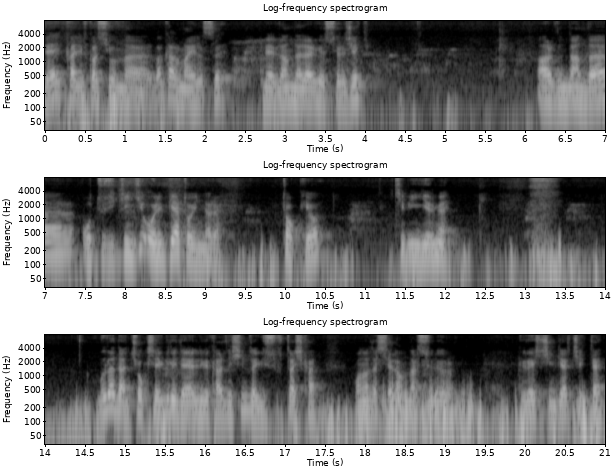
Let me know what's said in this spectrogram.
Ve kalifikasyonlar. Bakalım hayırlısı. Mevlam neler gösterecek. Ardından da 32. Olimpiyat oyunları. Tokyo 2020. Buradan çok sevgili değerli bir kardeşimiz de Yusuf Taşkan. Ona da selamlar sunuyorum. Güreş için gerçekten e,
